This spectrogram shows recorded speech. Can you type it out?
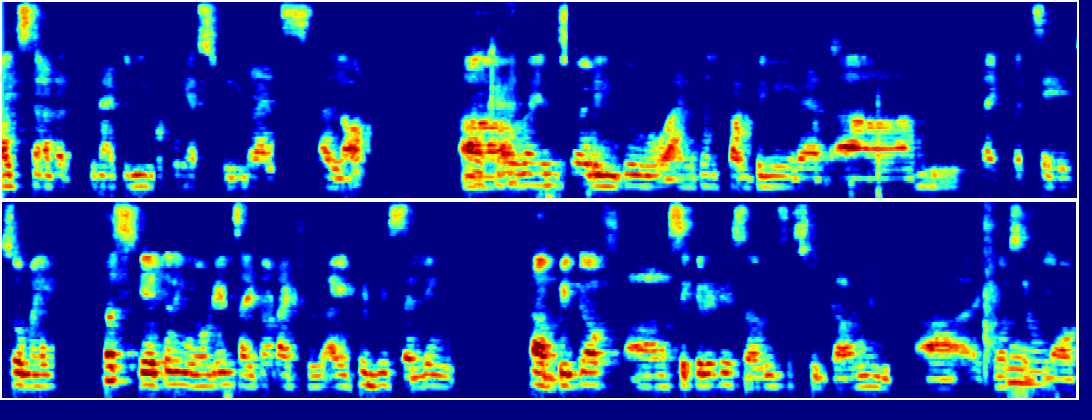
I started gradually working as freelance a lot. Uh, Okay. ventured into another company where, um, like let's say, so my first catering audience, I thought I should I could be selling a bit of uh, security services to government uh, across the Mhm. globe.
